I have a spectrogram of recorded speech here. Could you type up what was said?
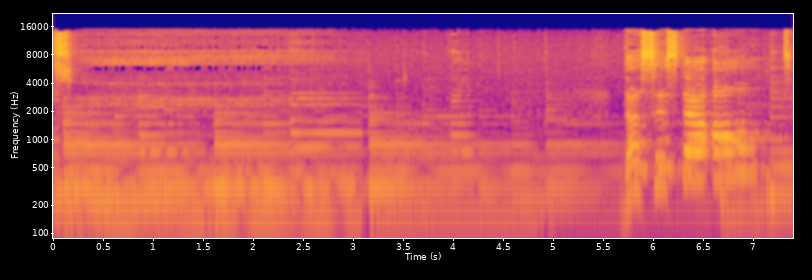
zieht. Das ist der Ort,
